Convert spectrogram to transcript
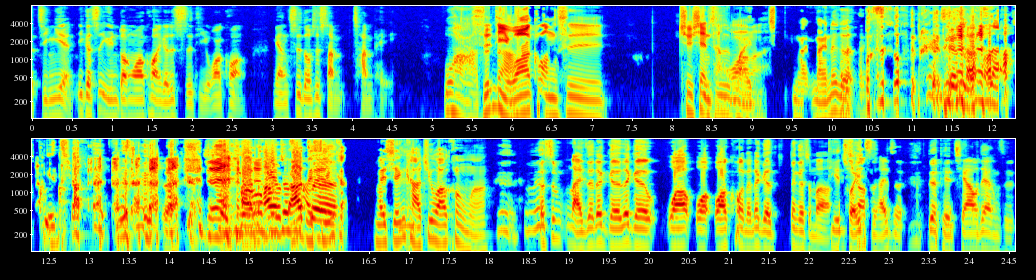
的经验，一个是云端挖矿，一个是实体挖矿，两次都是惨惨赔。哇，实体挖矿是去现场挖吗？买买那个 不是说 是啊，铁锹。对啊，然后拿着买显卡去挖矿吗？没有，是买着那个那个挖挖挖矿的那个那个什么铁锤子还是对铁锹这样子？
